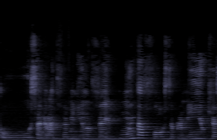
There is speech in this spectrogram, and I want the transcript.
o Sagrado Feminino veio com muita força para mim e o que, eu,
